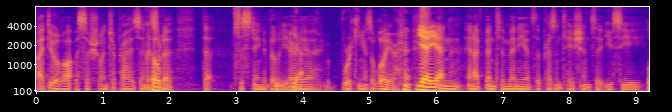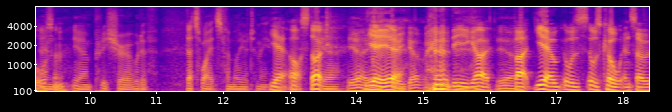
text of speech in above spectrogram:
I, I do a lot with social enterprise and Cool. sort of that sustainability Yeah. area, working as a lawyer. Yeah, yeah. And and I've been to many of the presentations at UCE. and, Awesome. yeah, I'm pretty sure I would have. That's why it's familiar to me. Yeah. Oh, stoked. Yeah, yeah, Yeah, yeah. There you go. there you go. Yeah. But yeah, it was it was cool, and so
